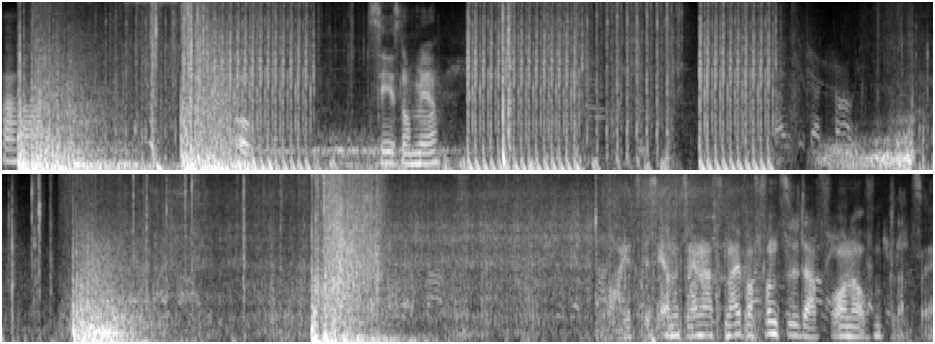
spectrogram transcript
Haha. Oh. C ist noch mehr. Feind sichert Charlie. Boah, jetzt ist er mit seiner Sniper-Funzel da vorne auf dem Platz, ey.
